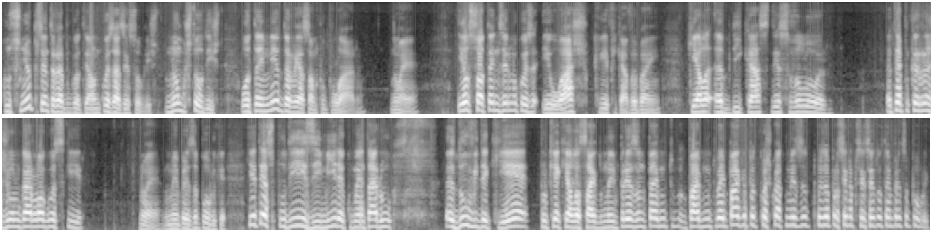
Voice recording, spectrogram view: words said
Que o senhor Presidente da República tem alguma coisa a dizer sobre isto, não gostou disto, ou tem medo da reação popular, não é? Ele só tem de dizer uma coisa. Eu acho que ficava bem que ela abdicasse desse valor. Até porque arranjou lugar logo a seguir. Não é? Numa empresa pública. E até se podia eximir a comentar o, a dúvida que é porque é que ela sai de uma empresa onde muito, muito bem paga para depois, quatro meses depois, aparecer na presença de outra empresa pública.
